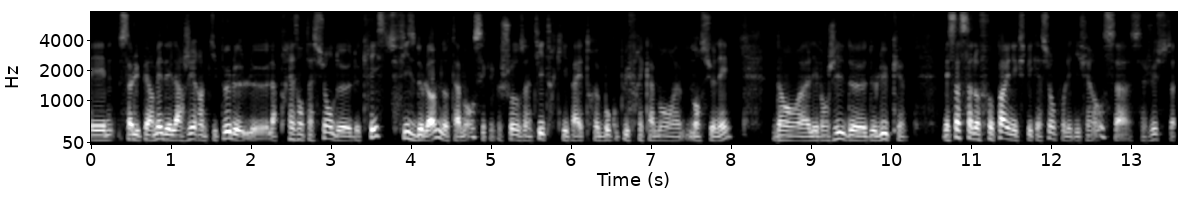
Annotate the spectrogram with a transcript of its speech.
et ça lui permet d'élargir un petit peu le, la présentation de, de, Christ, fils de l'homme notamment. C'est quelque chose, un titre qui va être beaucoup plus fréquemment euh, mentionné dans euh, l'évangile de, de, Luc. Mais ça, ça n'offre pas une explication pour les différences. Ça, ça juste,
